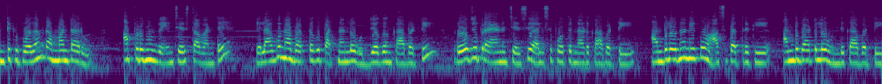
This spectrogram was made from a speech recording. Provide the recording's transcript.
ఇంటికి పోదాం రమ్మంటారు. అప్పుడు నువ్వేం చేస్తావంటే ఎలాగూ నా భర్తకు పట్నంలో ఉద్యోగం కాబట్టి రోజు ప్రయాణం చేసి అలసిపోతున్నాడు కాబట్టి అందులోనూ నీకు ఆసుపత్రికి అందుబాటులో ఉంది కాబట్టి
